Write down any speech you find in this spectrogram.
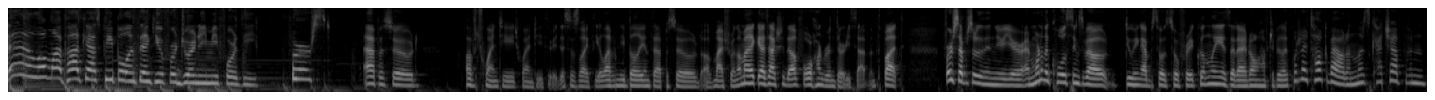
Hello, my podcast people, and thank you for joining me for the first episode of 2023. This is like the 11 billionth episode of Maestro on the Mic. It's actually the 437th, but first episode of the new year. And one of the coolest things about doing episodes so frequently is that I don't have to be like, what did I talk about? And let's catch up. And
